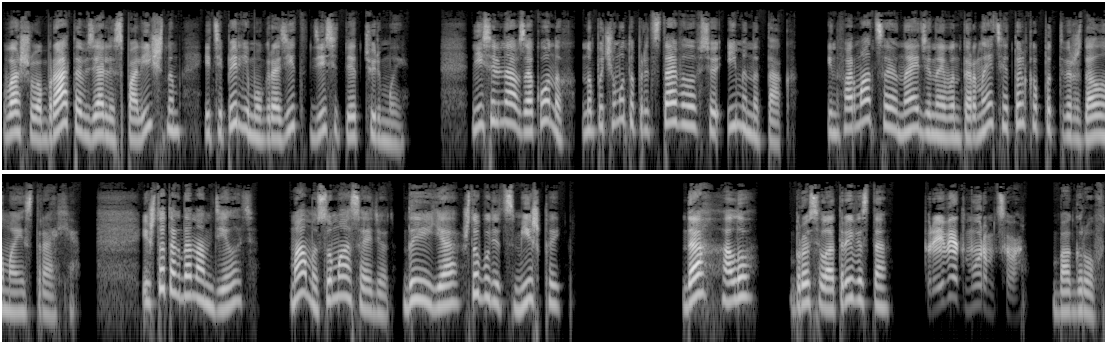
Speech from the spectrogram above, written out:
«Вашего брата взяли с поличным, и теперь ему грозит 10 лет тюрьмы». Не сильна в законах, но почему-то представила все именно так. Информация, найденная в интернете, только подтверждала мои страхи. И что тогда нам делать? Мама с ума сойдет. Да и я. Что будет с Мишкой? Да, алло. Бросила отрывисто. Привет, Муромцева. Багров.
